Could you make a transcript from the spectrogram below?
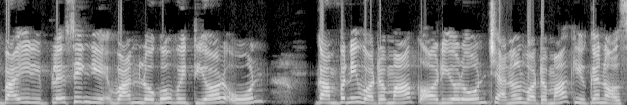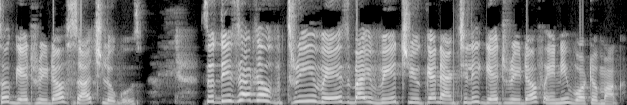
by replacing one logo with your own company watermark or your own channel watermark you can also get rid of such logos. So these are the three ways by which you can actually get rid of any watermark.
